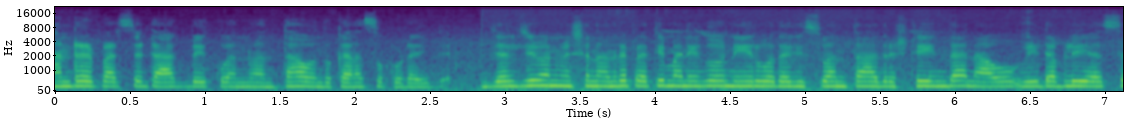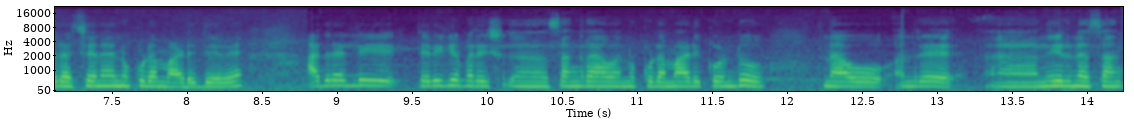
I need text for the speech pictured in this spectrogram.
ಹಂಡ್ರೆಡ್ ಪರ್ಸೆಂಟ್ ಆಗಬೇಕು ಅನ್ನುವಂತಹ ಒಂದು ಕನಸು ಕೂಡ ಇದೆ. ಜಲ್ ಜೀವನ್ ಮಿಷನ್ ಅಂದರೆ ಪ್ರತಿ ಮನೆಗೂ ನೀರು ಒದಗಿಸುವಂತಹ ದೃಷ್ಟಿಯಿಂದ ನಾವು ವಿ ಡಬ್ಲ್ಯೂ ಎಸ್ ರಚನೆಯನ್ನು ಕೂಡ ಮಾಡಿದ್ದೇವೆ. ಅದರಲ್ಲಿ ತೆರಿಗೆ ಪರಿಶ್ ಸಂಗ್ರಹವನ್ನು ಕೂಡ ಮಾಡಿಕೊಂಡು ನಾವು ಅಂದರೆ ನೀರಿನ ಸಂ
